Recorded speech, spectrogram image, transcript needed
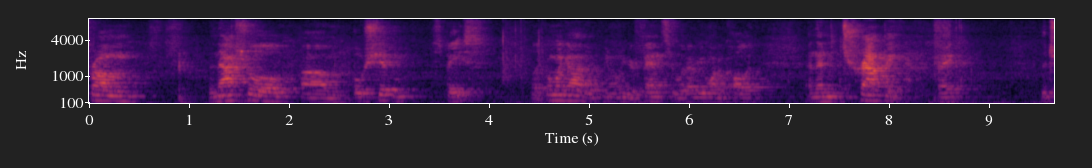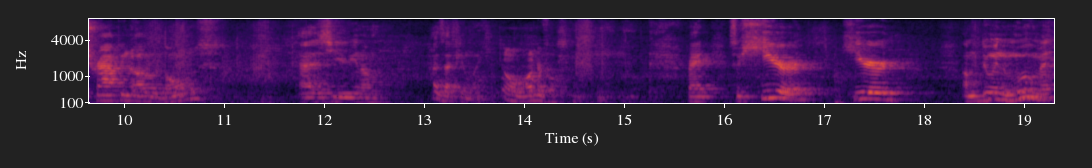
from the natural um, oh shit space, like oh my god, you know, your fence or whatever you want to call it, and then trapping, right? The trapping of the bones as you, you know, how does that feel like? Oh, wonderful. right? So here, here I'm doing the movement,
